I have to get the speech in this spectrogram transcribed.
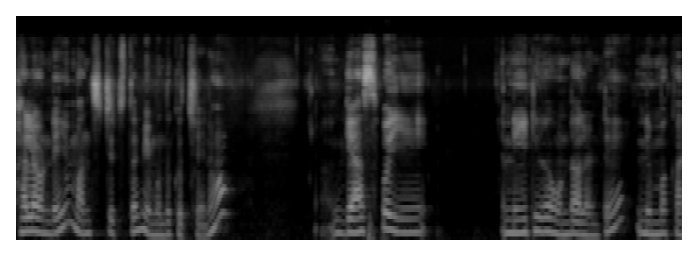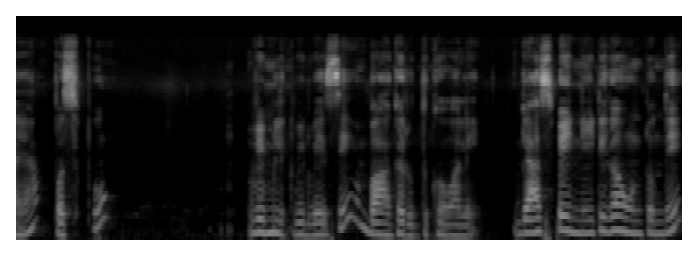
హలో అండి మంచి టిప్స్తో మీ ముందుకు వచ్చాను గ్యాస్ పొయ్యి నీట్గా ఉండాలంటే నిమ్మకాయ పసుపు విమ్ లిక్విడ్ వేసి బాగా రుద్దుకోవాలి. గ్యాస్ పొయ్యి నీట్గా ఉంటుంది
